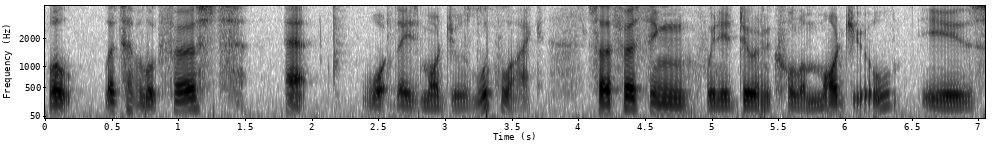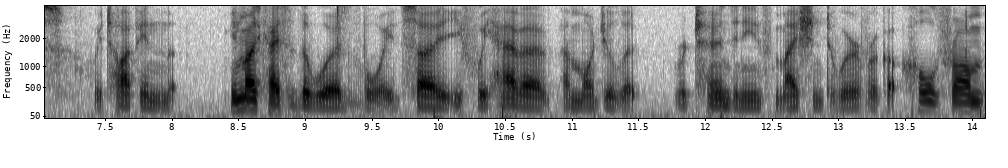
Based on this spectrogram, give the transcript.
Well let's have a look first at what these modules look like so the first thing we need to do when we call a module is we type in, in most cases, the word void. So if we have a, a module that returns any information to wherever it got called from,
